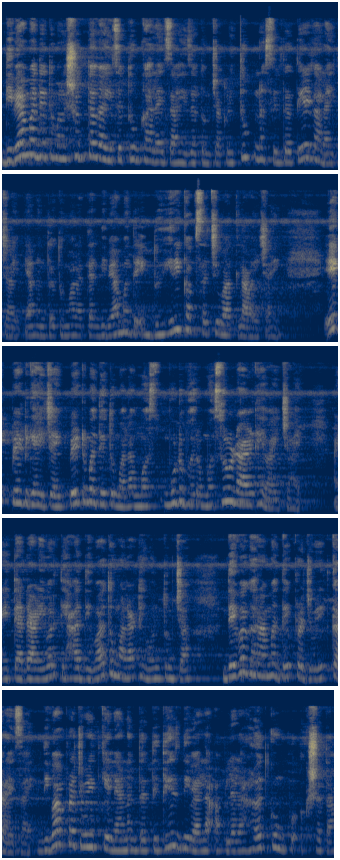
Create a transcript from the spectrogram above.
दिव्यामध्ये तुम्हाला शुद्ध गाईचं तूप घालायचं आहे. जर तुमच्याकडे तूप नसेल तर तेल घालायचे आहे. यानंतर तुम्हाला त्या दिव्यामध्ये एक दुहेरी कापसाची वात लावायची आहे. एक पेट घ्यायची आहे. पेटमध्ये तुम्हाला मस मुठभर मसूर डाळ ठेवायची आहे. आणि त्या डाळीवरती हा दिवा तुम्हाला ठेवून तुमच्या देवघरामध्ये प्रज्वलित करायचा आहे. दिवा प्रज्वलित केल्यानंतर तिथेच दिव्याला आपल्याला हळद कुंकू अक्षता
